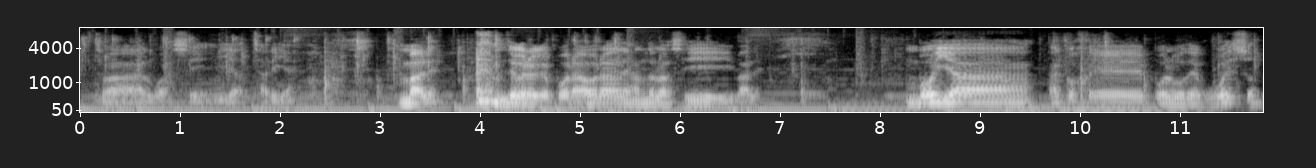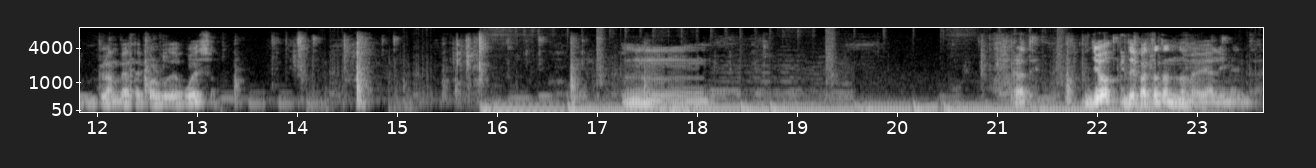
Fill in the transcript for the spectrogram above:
Esto algo así y ya estaría. Vale. Yo creo que por ahora dejándolo así, vale. Voy a, a coger polvo de hueso, en plan voy a hacer polvo de hueso. Mm. Espérate. Yo de patatas no me voy a alimentar.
